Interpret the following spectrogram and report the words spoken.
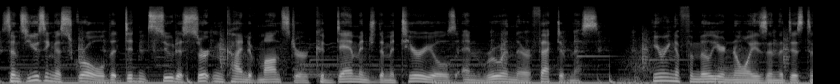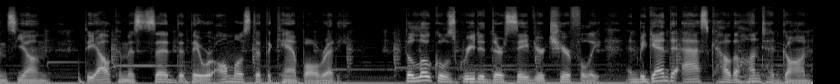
Since using a scroll that didn't suit a certain kind of monster could damage the materials and ruin their effectiveness. Hearing a familiar noise in the distance young, the alchemist said that they were almost at the camp already. The locals greeted their savior cheerfully and began to ask how the hunt had gone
